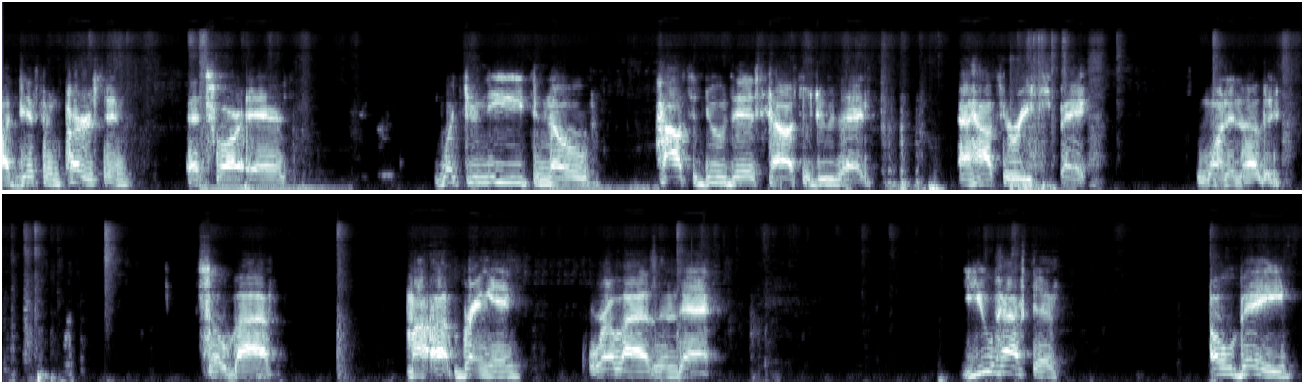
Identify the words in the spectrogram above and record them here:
a different person as far as what you need to know how to do this, how to do that, and how to respect one another. So by my upbringing, realizing that you have to obey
